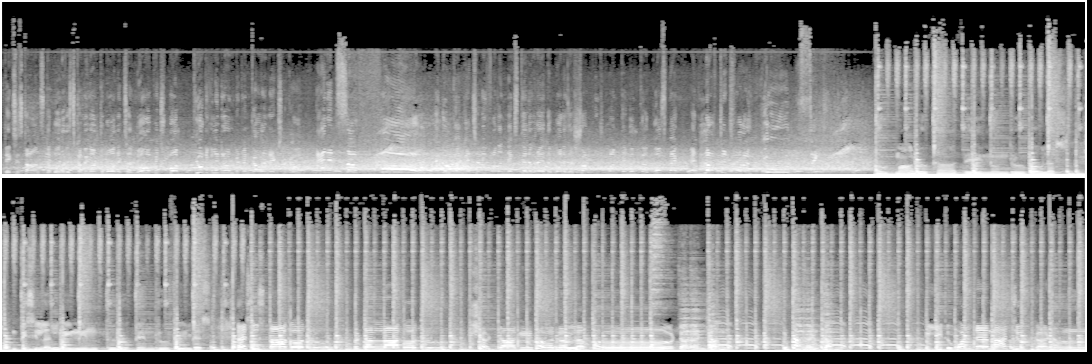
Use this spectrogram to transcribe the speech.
Tendulkar takes his stance. The bowler is coming on to bowl. It's a lower pitch ball, beautifully drawn between cover and extra cover. And it's a four! Tendulkar gets ready for the next delivery. The ball is a short pitch one. Tendulkar goes back and lofts it for a huge six. Out ಮಾಡೋಕಾದ್ರೆ ನೊಂದ್ರು bowlers ಬಿಸಿಲಲ್ಲಿ ನಿಂತು ಬೆಂದ್ರು fielders ಸುಸ್ತಾಗೋದ್ರು ಡಲ್ಲಾಗೋದ್ರು shed ಆಗಿ ಹೋದ್ರಲ್ಲಪ್ಪೋ ಡರಂಡಂ ಡರಂಡಂ கொண்டு மாற்றுக்கணும்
